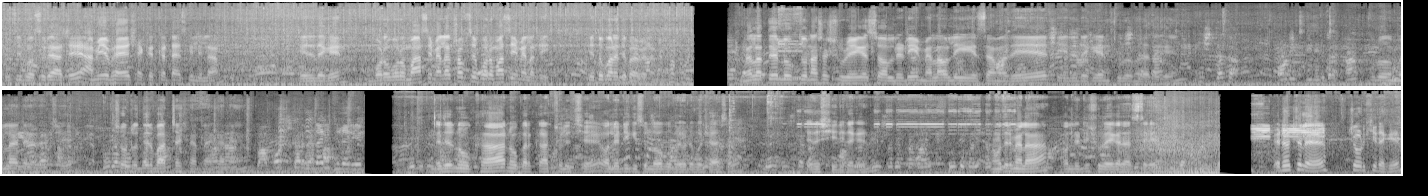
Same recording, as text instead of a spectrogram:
প্রতি বছরে আসে। আমি ভাইয়ের সাক্ষাৎকারটা আজকে নিলাম। এই দেখেন, বড় বড় মাছ মেলা, সবচেয়ে বড় মাছ এই মেলাতে। এই দোকানেতে পাবেন। মেলাতে লোকজন আসা শুরু হয়ে গেছে অলরেডি মেলাও লেগে গেছে আমাদের। সেই যে দেখেন, পুরো মেলা দেখেন। পুরো মেলায় দেখা যাচ্ছে। ছোটদের বাচ্চা খেলা এখানে। এদের নৌকা, নৌকার কাজ চলেছে। অলরেডি কিছু লোক উপরে উঠে বসে আছে। এদের সিঁড়ি দেখেন। আমাদের মেলা অলরেডি শুরু হয়ে গেছে আজ থেকে। এটা হচ্ছে চরকি দেখেন।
